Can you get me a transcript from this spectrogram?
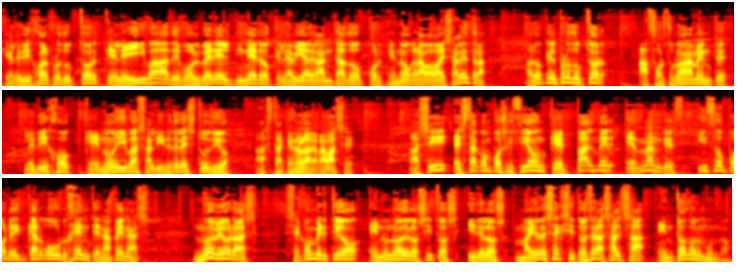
que le dijo al productor que le iba a devolver el dinero que le había adelantado porque no grababa esa letra, a lo que el productor, afortunadamente, le dijo que no iba a salir del estudio hasta que no la grabase. Así, esta composición que Palmer Hernández hizo por encargo urgente en apenas nueve horas, se convirtió en uno de los hitos y de los mayores éxitos de la salsa en todo el mundo.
